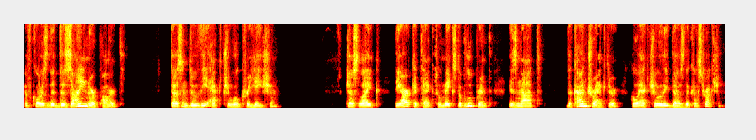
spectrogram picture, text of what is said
Of course, the designer part doesn't do the actual creation, just like the architect who makes the blueprint is not the contractor who actually does the construction.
